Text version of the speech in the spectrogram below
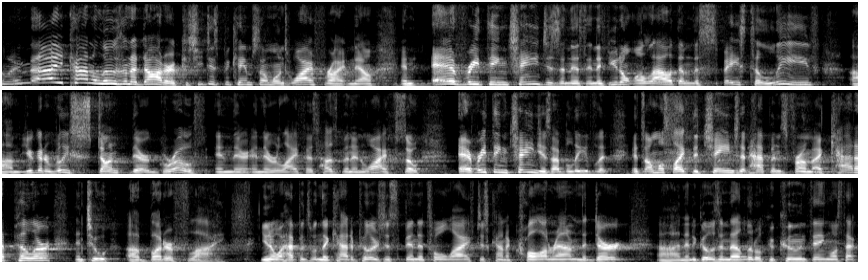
I'm like, no, you're kind of losing a daughter because she just became someone's wife right now. And everything changes in this. And if you don't allow them the space to leave, um, you're going to really stunt their growth in their, in their life as husband and wife. So everything changes. I believe that it's almost like the change that happens from a caterpillar into a butterfly. You know what happens when the caterpillars just spend its whole life just kind of crawling around in the dirt, uh, and then it goes in that little cocoon thing. What's that,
